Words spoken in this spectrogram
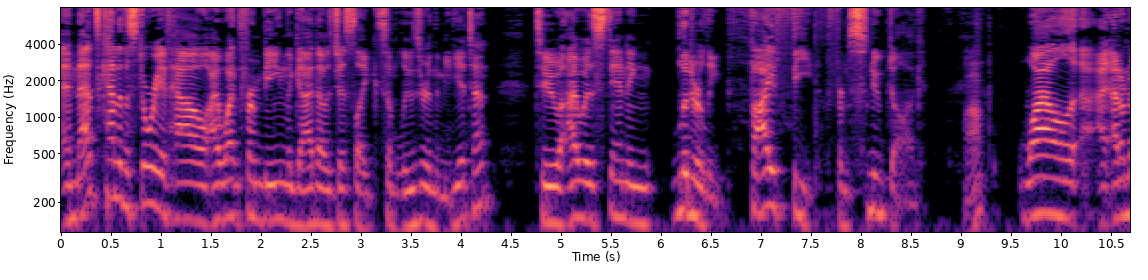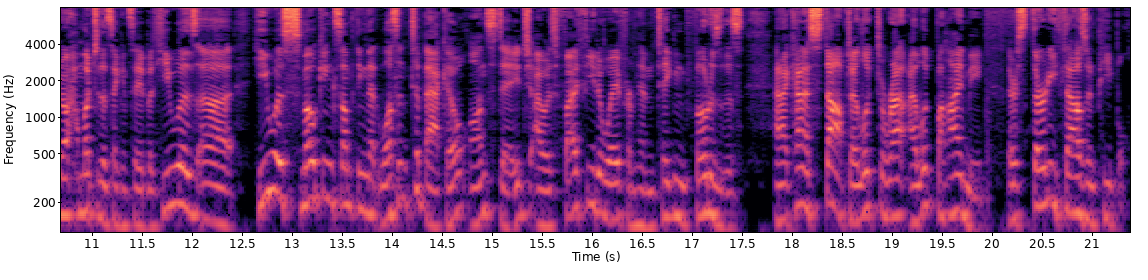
and that's kind of the story of how I went from being the guy that was just like some loser in the media tent to I was standing literally five feet from Snoop Dogg Wow. While I, I don't know how much of this I can say, but he was uh, he was smoking something that wasn't tobacco on stage. I was five feet away from him taking photos of this, and I kind of stopped. I looked around. I looked behind me. There's thirty thousand people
